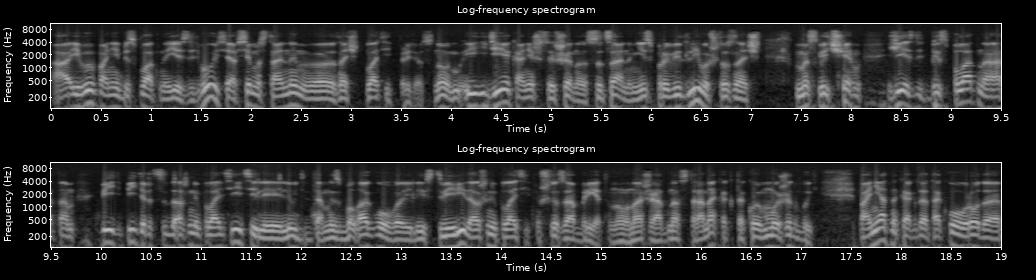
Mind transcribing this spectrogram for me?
а и вы по ней бесплатно ездить будете, а всем остальным, э, значит, платить придется. Ну, идея, конечно, совершенно социально несправедлива. Что значит москвичам ездить бесплатно, а там пи- питерцы должны платить, или люди там из Балагова или из Твери должны платить. Ну, что за бред? Ну, у нас же одна страна, как такое может быть. Понятно, когда такого рода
